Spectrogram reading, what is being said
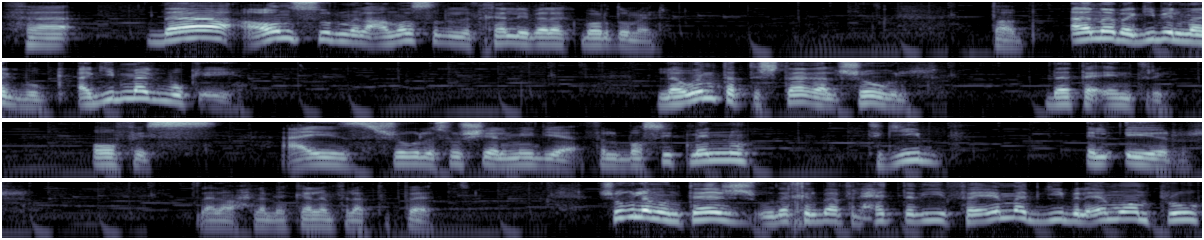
فده عنصر من العناصر اللي تخلي بالك برضو منها. طب أنا بجيب ال MacBook أجيب MacBook إيه؟ لو أنت بتشتغل شغل data entry Office عايز شغل social media في البسيط منه تجيب ال Air. ده لو إحنا بنتكلم في لابتوبات شغل مونتاج وداخل بقى في الحتة دي فيا إما تجيب ال M1 Pro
